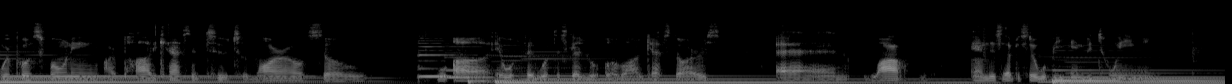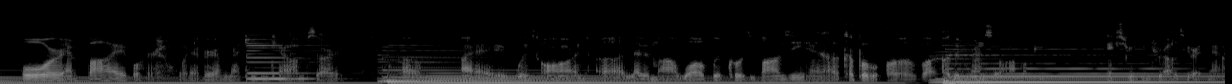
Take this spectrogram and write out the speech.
we're postponing our podcast into tomorrow, so uh, it will fit with the schedule of our guest stars. And while and this episode will be in between four and five or whatever. I'm not keeping count. I'm sorry. Um, I was on a 11 mile walk with Cozy Bonzi and a couple of our other friends, so I'm gonna be extremely drowsy right now,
